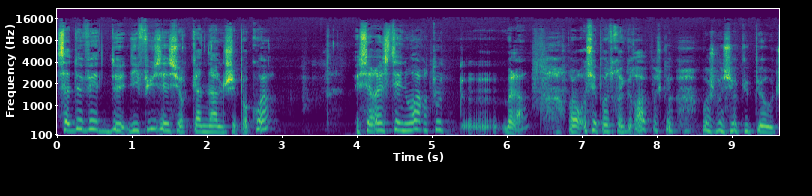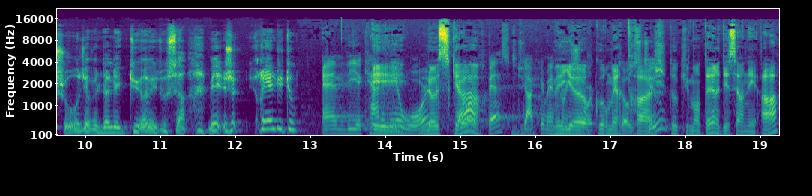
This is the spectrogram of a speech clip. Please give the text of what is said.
Ça devait être de- diffuser sur Canal, je sais pas quoi. Et c'est resté noir tout. euh, voilà. Alors, c'est pas très grave parce que moi, je me suis occupé autre chose. Il y avait de la lecture et tout ça. Mais je, rien du tout. Et l'Oscar du meilleur court-métrage documentaire est décerné à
